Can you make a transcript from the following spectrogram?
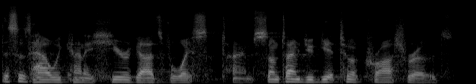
this is how we kind of hear God's voice sometimes. Sometimes you get to a crossroads,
